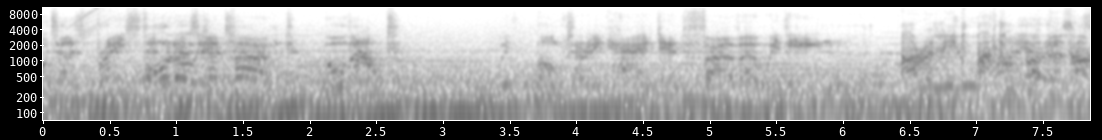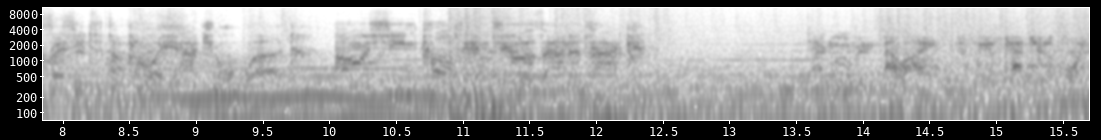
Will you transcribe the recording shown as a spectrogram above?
Bolter's braced and Orders loaded. confirmed. Move out. With Bolter in hand and fervor within. Our elite battle brothers are ready to deploy at your word. Our machine cult endures an attack. Tag moving. Ally, we have captured a point.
